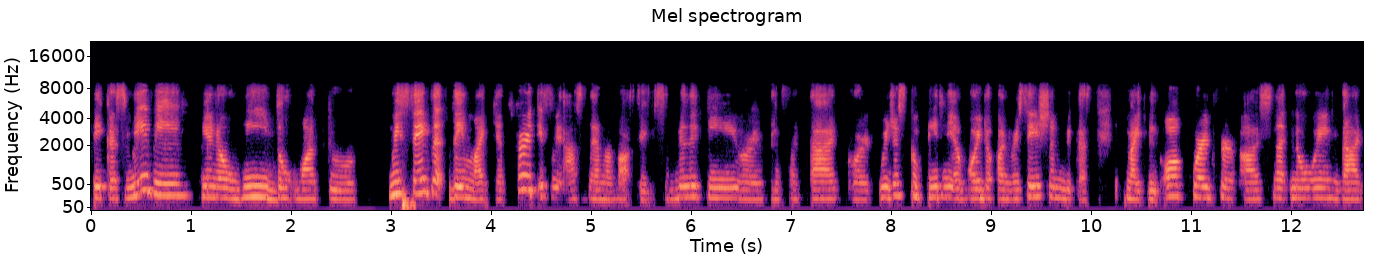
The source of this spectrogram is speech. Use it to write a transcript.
because maybe you know we don't want to we think that they might get hurt if we ask them about their disability or things like that or we just completely avoid the conversation because it might be awkward for us not knowing that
